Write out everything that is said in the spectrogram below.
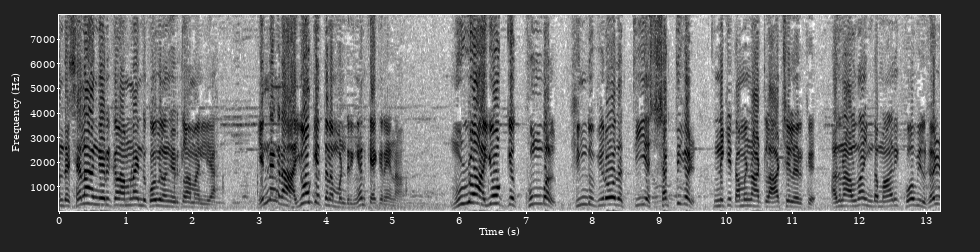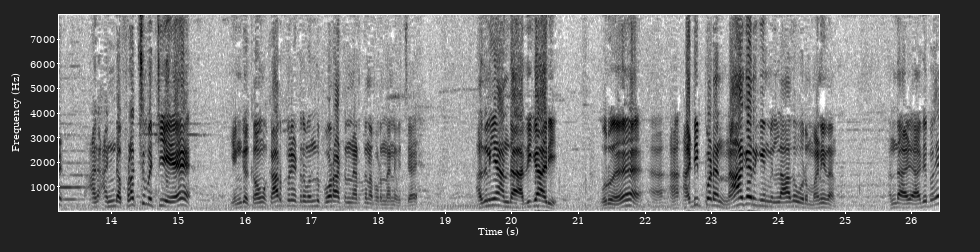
அந்த சிலை அங்க இருக்கலாம்னா இந்த கோவில் அங்க இருக்கலாமா இல்லையா? என்னங்கடா அயோக்கியத்தனம் பண்றீங்கன்னு கேக்குறேன் நான். முழு அயோக்கிய கும்பல் ஹிந்து விரோத தீய சக்திகள் இன்னைக்கு தமிழ்நாட்டில் ஆட்சியில் இருக்கு. அதனால தான் இந்த மாதிரி கோவில்கள் அந்த ஃப்ளக்ஸ் எங்கள் கவு கார்பரேட்டர் வந்து போராட்டம் நடத்தின அப்புறம் தானே வச்ச? அதுலேயும் அந்த அதிகாரி ஒரு அடிப்படை நாகரிகம் இல்லாத ஒரு மனிதன். அந்த அடிப்படை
